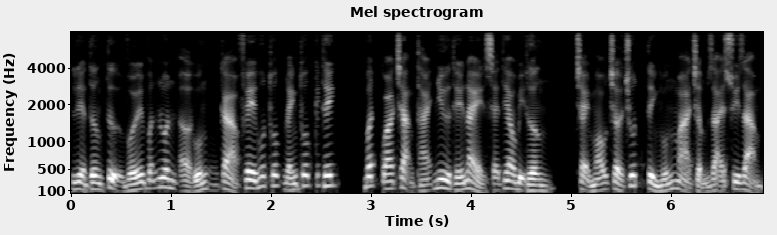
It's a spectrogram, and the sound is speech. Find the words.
liền tương tự với vẫn luôn ở uống cà phê hút thuốc đánh thuốc kích thích, bất quá trạng thái như thế này sẽ theo bị thương chảy máu chờ chút tình huống mà chậm dại suy giảm.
